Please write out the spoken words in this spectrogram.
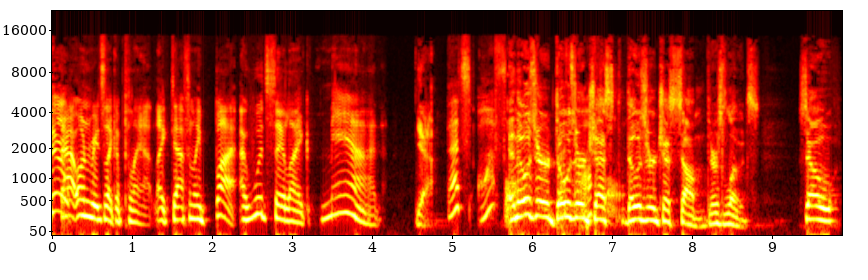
Now, that one reads like a plant, like definitely. But I would say, like, man, yeah, that's awful. And those are those that's are awful. just those are just some. There's loads. So,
